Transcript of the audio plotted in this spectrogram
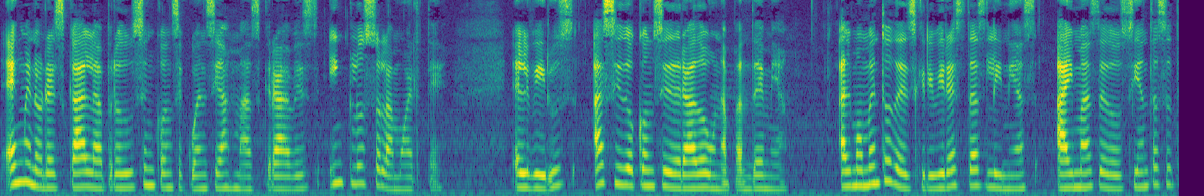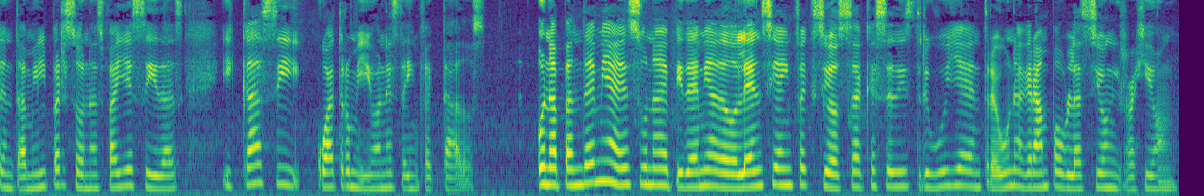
En menor escala producen consecuencias más graves, incluso la muerte. El virus ha sido considerado una pandemia. Al momento de escribir estas líneas, hay más de 270.000 personas fallecidas y casi 4 millones de infectados. Una pandemia es una epidemia de dolencia infecciosa que se distribuye entre una gran población y región.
